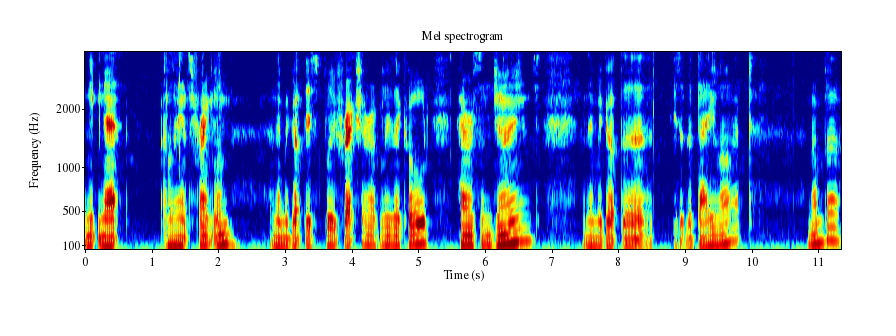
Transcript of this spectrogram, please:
Nick Nat, Lance Franklin, and then we got this Blue Fracture, I believe they're called. Harrison Jones, and then we got the, is it the Daylight number?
